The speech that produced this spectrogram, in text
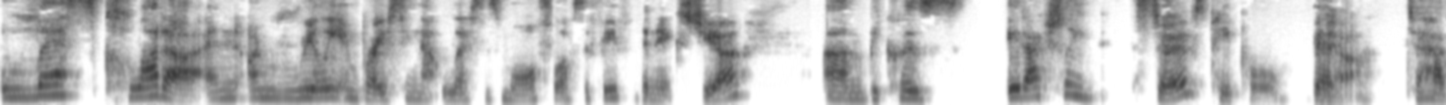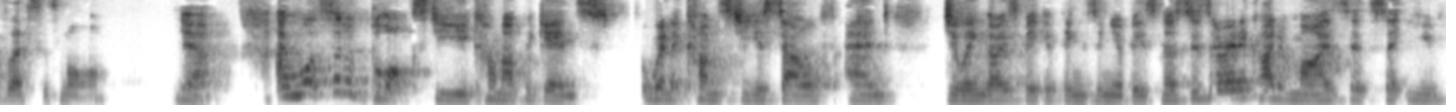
less clutter. And I'm really embracing that less is more philosophy for the next year um, because it actually serves people better yeah. to have less is more. Yeah. And what sort of blocks do you come up against when it comes to yourself and doing those bigger things in your business? Is there any kind of mindsets that you've,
